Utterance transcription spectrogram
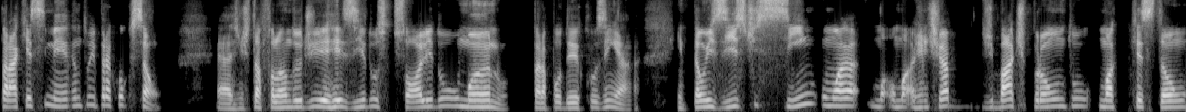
para aquecimento e para cocção. É, a gente está falando de resíduo sólido humano para poder cozinhar. Então existe sim uma, uma, uma a gente já debate pronto uma questão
